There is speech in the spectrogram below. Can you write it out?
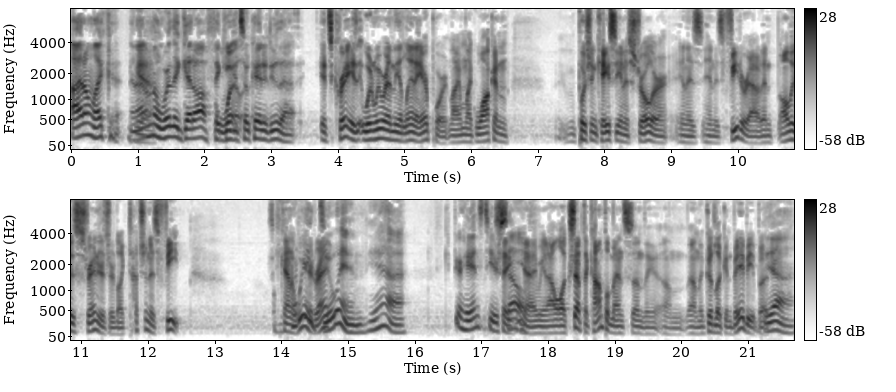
I don't like it, and I Yeah. don't know where they get off thinking Well- it's okay to do that. It's crazy. When we were in the Atlanta airport, like, I'm like walking, pushing Casey in his stroller, and his and his feet are out, and all these strangers are like touching his feet. It's kind of weird, right? Doing, yeah. Keep your hands to Say, yourself. yeah, I mean, I'll accept the compliments on the on, on the good-looking baby, but yeah.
